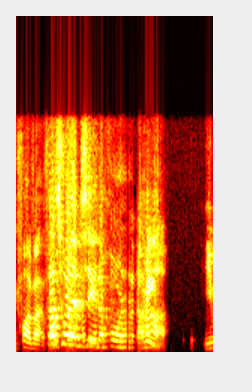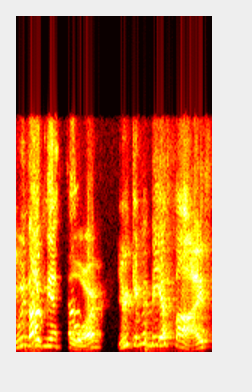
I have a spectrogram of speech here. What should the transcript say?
five out of five. That's why I'm saying a four and a I mean- half. You wouldn't No, give me a four. You're giving me a five.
